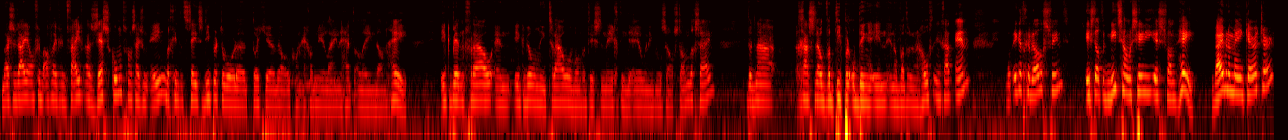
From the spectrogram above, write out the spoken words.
Maar zodra je ongeveer bij aflevering 5 à 6 komt van seizoen 1, begint het steeds dieper te worden. Tot je wel ook gewoon echt wat meer lijnen hebt. Alleen dan, hey, ik ben vrouw en ik wil niet trouwen, want het is de 19e eeuw en ik wil zelfstandig zijn. Daarna gaan ze er ook wat dieper op dingen in en op wat er in hun hoofd ingaat. En, wat ik het geweldigst vind, is dat het niet zo'n serie is van, hey, wij hebben een main character.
